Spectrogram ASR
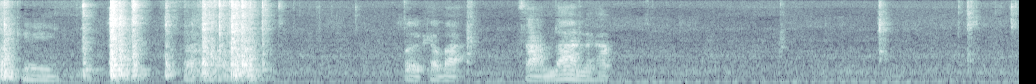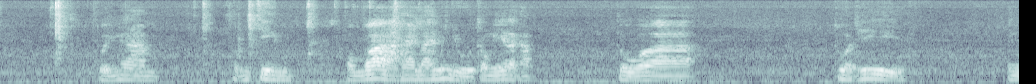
โอเคเปิดกระบะสามด้านนะครับ วยงาม สมจริง ผมว่าไฮไลท์มันอยู่ตรงนี้แหละครับ ตัว ตัวที่เป็น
